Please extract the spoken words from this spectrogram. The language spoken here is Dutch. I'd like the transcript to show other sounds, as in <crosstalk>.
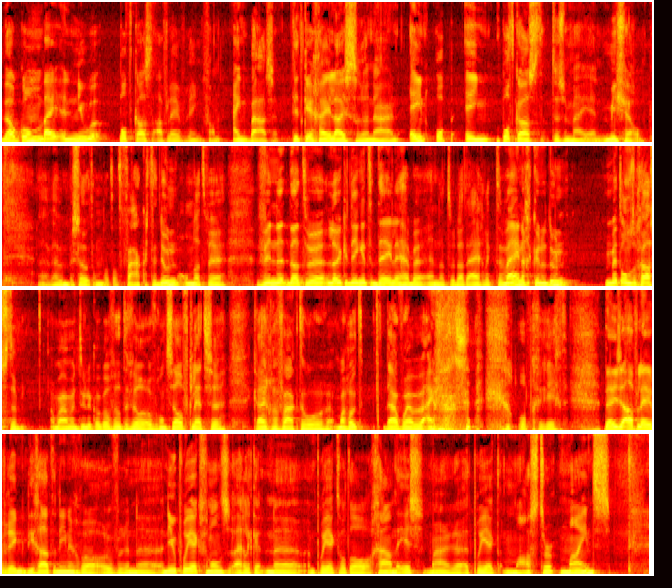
Welkom bij een nieuwe podcastaflevering van Eindbazen. Dit keer ga je luisteren naar een één op één podcast tussen mij en Michel. Uh, we hebben besloten om dat wat vaker te doen, omdat we vinden dat we leuke dingen te delen hebben en dat we dat eigenlijk te weinig kunnen doen met onze gasten. Waar we natuurlijk ook al veel te veel over onszelf kletsen, krijgen we vaak te horen. Maar goed, daarvoor hebben we <laughs> opgericht. Deze aflevering die gaat in ieder geval over een, een nieuw project van ons. Eigenlijk een, uh, een, project wat al gaande is, maar uh, het project Masterminds.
